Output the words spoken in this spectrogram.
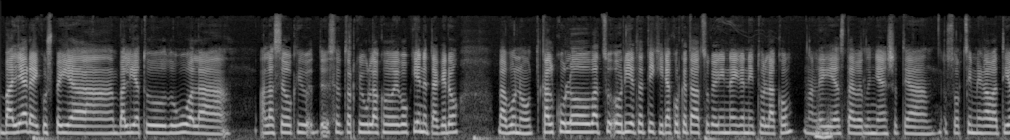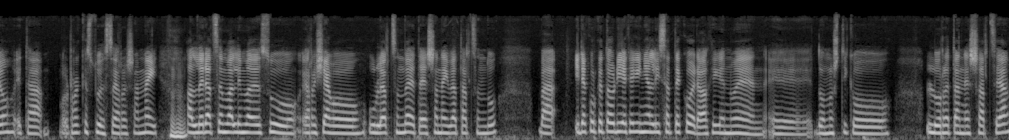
baliara ikuspegia baliatu dugu ala ala zetorkigulako egokien, eta gero, ba, bueno, kalkulo batzu horietatik irakurketa batzuk egin nahi genituelako, alegia ez da berlina esatea sortzi megabatio, eta horrek ez du ez esan nahi. Alderatzen baldin badezu errexago ulertzen da, eta esan nahi bat hartzen du. Ba, irakurketa horiek egin izateko erabaki genuen e, donostiko lurretan esartzea,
